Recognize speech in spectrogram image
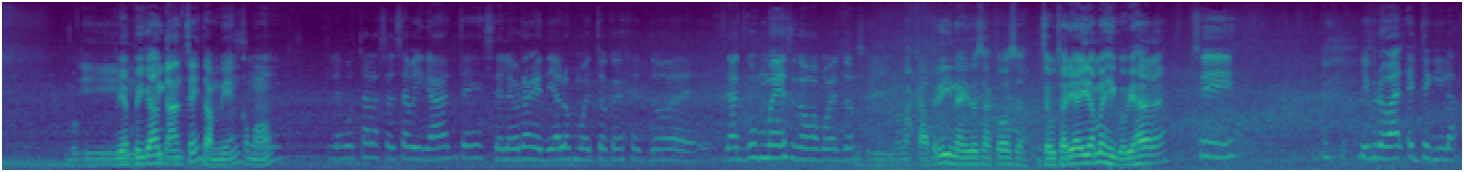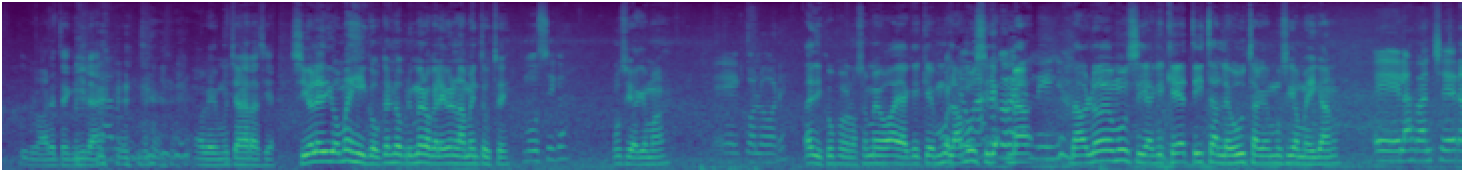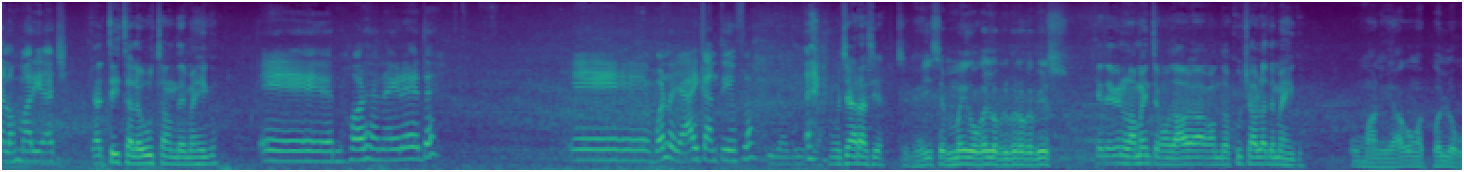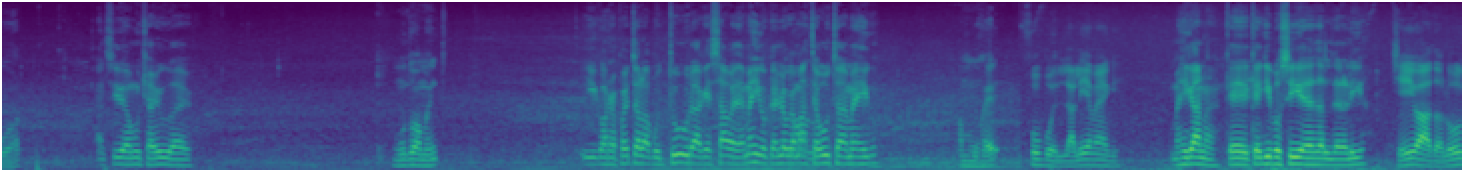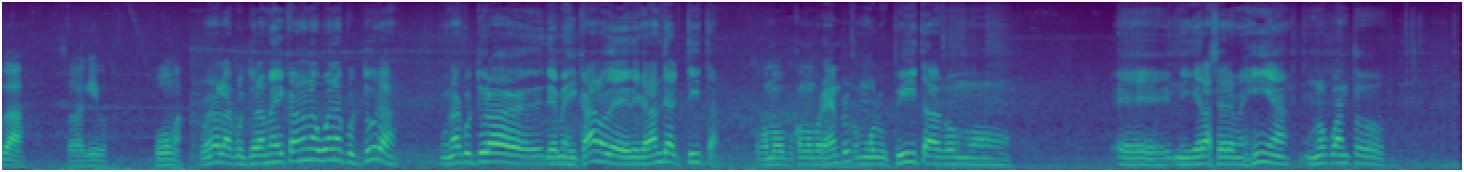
Y Bien picante. Picante también, como no. Gusta la salsa picante. Celebran el Día de los Muertos, que es el 2 de, de algún mes, no me acuerdo. Las Catrinas y todas esas cosas. ¿Te gustaría ir a México, viajar allá? Sí. Y probar el tequila. Y probar el tequila. ok, muchas gracias. Si yo le digo México, ¿qué es lo primero que le viene a la mente a usted? Música, Música, ¿qué más? eh, colores. Ay, disculpe, no se me vaya, que, que la que música. Me, habló de música, que qué artistas le gusta que es música mexicana. Eh, las rancheras, los mariachis. ¿Qué artistas le gustan de México? Eh, Jorge Negrete. Eh, bueno, ya hay cantinflas. Muchas gracias. Si me dicen México, ¿qué es lo primero que pienso? ¿Qué te viene a la mente cuando, habla- cuando escuchas hablar de México? Humanidad con el pueblo cubano, Han sido de mucha ayuda ellos. mutuamente. Y con respecto a la cultura, ¿qué sabes de México? ¿Qué es lo que más te gusta de México? Las mujeres. Fútbol, la Liga MX. Mexicana, ¿qué, qué equipo sigues de, de la liga? Chivas, Toluca, esos equipos. Puma. Bueno, la cultura mexicana es una buena cultura, una cultura de mexicanos, de, de grandes artistas. Como, como por ejemplo? Como Lupita, como eh, Miguel Aceres Mejía, unos cuantos,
